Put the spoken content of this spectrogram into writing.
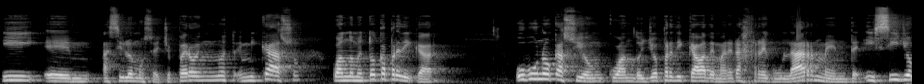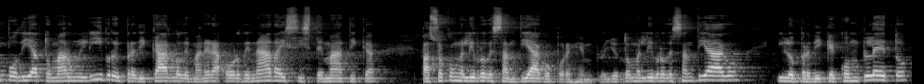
y em, así lo hemos hecho. Pero en mi caso, cuando me toca predicar, Hubo una ocasión cuando yo predicaba de manera regularmente y sí yo podía tomar un libro y predicarlo de manera ordenada y sistemática. Pasó con el libro de Santiago, por ejemplo. Yo tomé el libro de Santiago y lo prediqué completo,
